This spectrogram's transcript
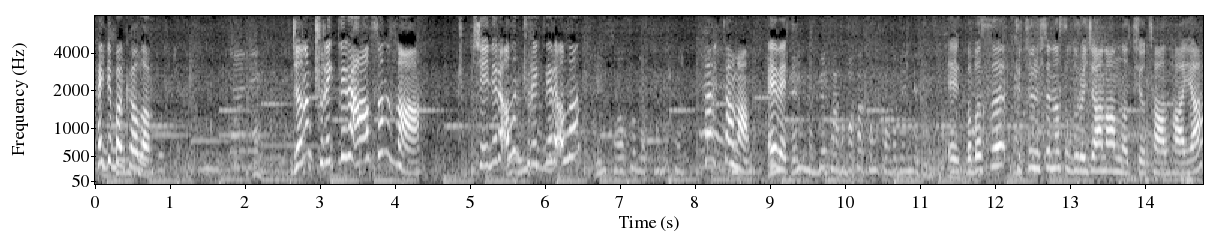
Hadi bakalım. Canım kürekleri alsanıza. Şeyleri alın kürekleri alın. Heh tamam. Evet. Evet babası kütüğün üstüne nasıl duracağını anlatıyor Talha'ya.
